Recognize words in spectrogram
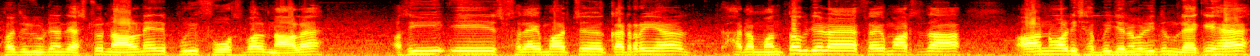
ਫਤਿਹਗੜ੍ਹ ਚੂੜੀਆਂ ਦੇ ਐਸਟੋ ਨਾਲ ਨੇ, ਪੂਰੀ ਫੋਰਸ ਬਲ ਨਾਲ ਹੈ। ਅਸੀਂ ਇਹ ਫਲੈਗ ਮਾਰਚ ਕੱਢ ਰਹੇ ਹਾਂ। ਸਾਡਾ ਮੰਤਵ ਜਿਹੜਾ ਹੈ ਫਲੈਗ ਮਾਰਚ ਦਾ ਆਉਣ ਵਾਲੀ 26 ਜਨਵਰੀ ਨੂੰ ਲੈ ਕੇ ਹੈ,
